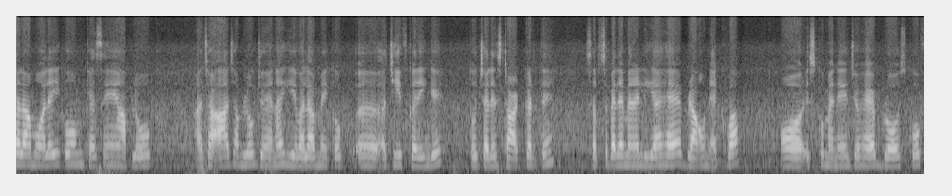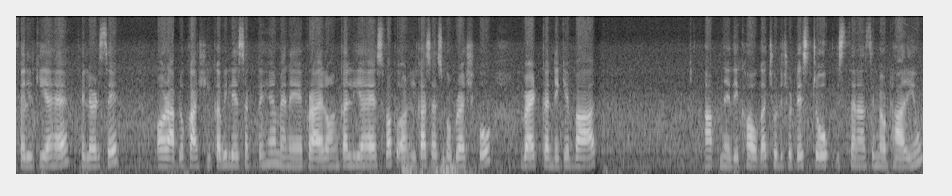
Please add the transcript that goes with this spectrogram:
असलकुम कैसे हैं आप लोग? अच्छा आज हम लोग जो है ना, ये वाला मेकअप अचीव करेंगे। तो चलें स्टार्ट करते हैं। सबसे पहले मैंने लिया है ब्राउन एक्वा और इसको मैंने जो है ब्रोज को फिल किया है फिलर से। और आप लोग काशी का भी ले सकते हैं। मैंने क्रायलॉन का लिया है इस वक्त और हल्का सा इसको ब्रश को वेट करने के बाद आपने देखा होगा छोटे छोटे स्ट्रोक इस तरह से मैं उठा रही हूँ।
